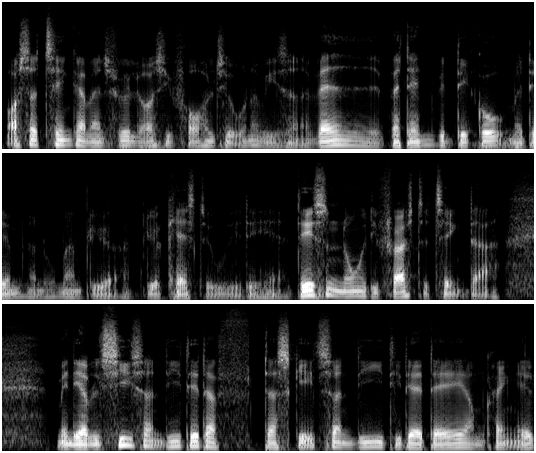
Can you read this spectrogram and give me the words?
Og så tænker man selvfølgelig også i forhold til underviserne, hvad, hvordan vil det gå med dem, når nu man bliver, bliver kastet ud i det her? Det er sådan nogle af de første ting, der er. Men jeg vil sige sådan lige, det der, der skete sådan lige de der dage omkring 11.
